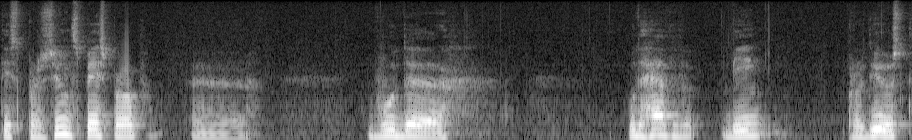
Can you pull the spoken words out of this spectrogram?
this presumed space probe uh, would, uh, would have been produced,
